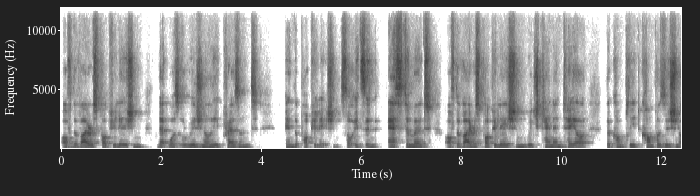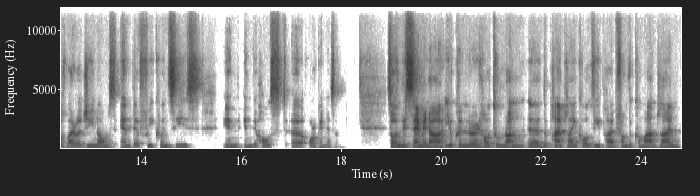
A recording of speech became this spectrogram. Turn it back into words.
of the virus population that was originally present in the population. So it's an estimate of the virus population, which can entail the complete composition of viral genomes and their frequencies in, in the host uh, organism. So in this seminar, you can learn how to run uh, the pipeline called vPipe from the command line,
